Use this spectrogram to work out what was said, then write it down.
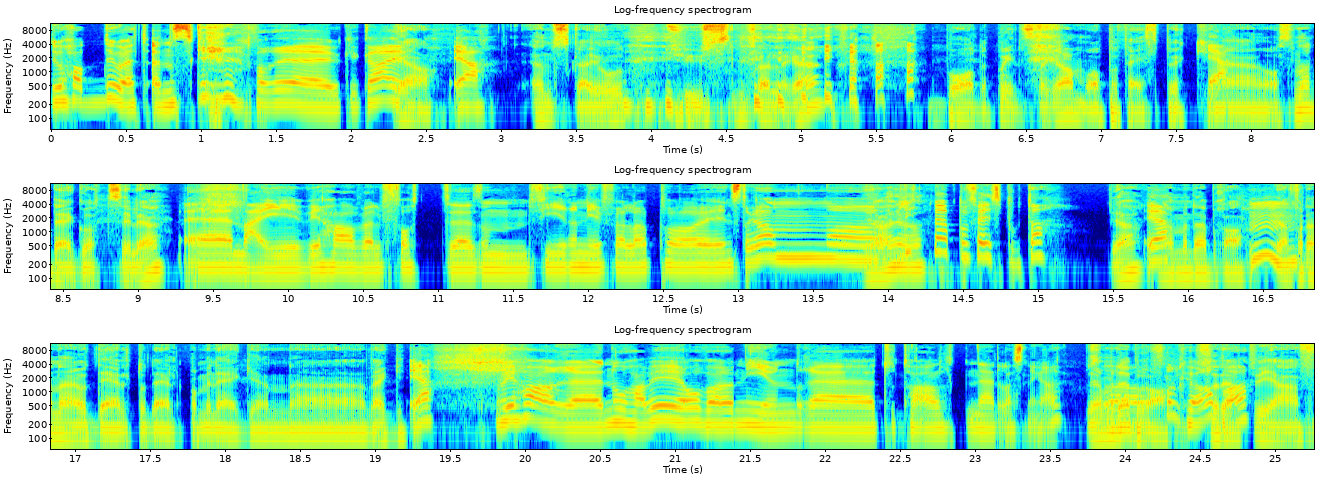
Du hadde jo et ønske forrige uke, Kai. Ja. ja. Ønska jo 1000 følgere, både på Instagram og på Facebook. Ja. Eh, Åssen har det gått, Silje? Eh, nei, vi har vel fått eh, sånn fire nye følgere på Instagram, og Ja, ja. litt mer på Facebook, da. Ja, Ja. Mm. Nei, men det er bra. Ja, for den er jo delt og delt på min egen uh, vegg. Ja. Vi har, uh, nå har vi over 900 totalt nedlastninger. Ja, men det er bra. folk Så det at vi er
